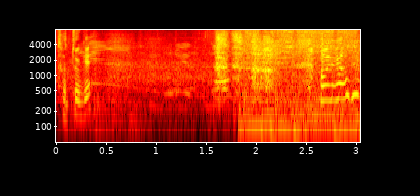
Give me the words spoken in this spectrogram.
저쪽에? 어 디, 어디?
